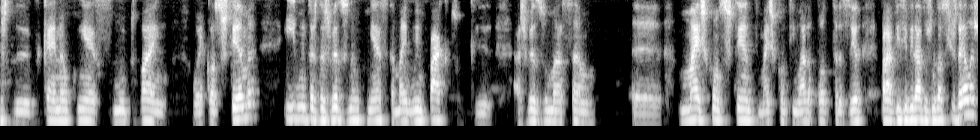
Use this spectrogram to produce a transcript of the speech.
de, de quem não conhece muito bem o ecossistema e muitas das vezes não conhece também o impacto que às vezes uma ação mais consistente, mais continuada pode trazer para a visibilidade dos negócios delas,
